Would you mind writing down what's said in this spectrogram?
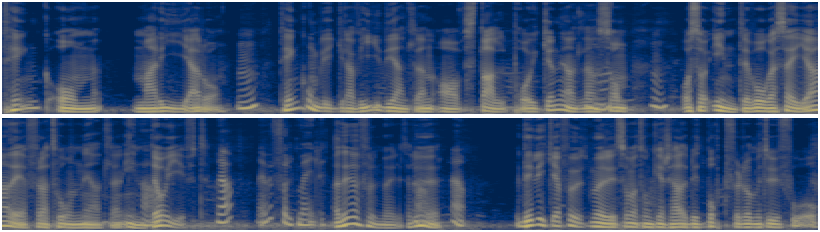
tänk om Maria då. Mm. Tänk om hon blir gravid egentligen av stallpojken egentligen mm. som mm. och så inte vågar säga det för att hon egentligen inte ja. var gift. Ja, det är väl fullt möjligt. Ja, det är fullt möjligt, eller hur? Ja. Det är lika fullt möjligt som att hon kanske hade blivit bortförd av ett UFO och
